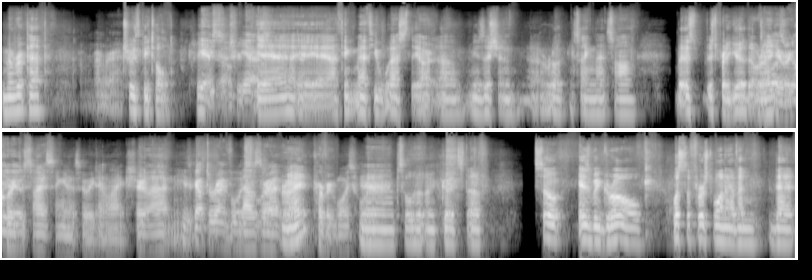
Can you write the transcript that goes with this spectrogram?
Remember it, Pep? Remember? it. Truth be told. Yes, Yeah, yeah. Yeah, yeah, yeah. I think Matthew West, the art uh, musician, uh, wrote and sang that song. But it's, it's pretty good though, We right? need was to really record good. Josiah singing it so we can like share that. And He's got the right voice. that was the right. Right? perfect voice for Yeah, it. absolutely. Good stuff. So as we grow, what's the first one, Evan, that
